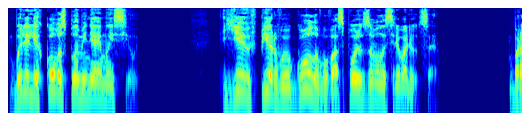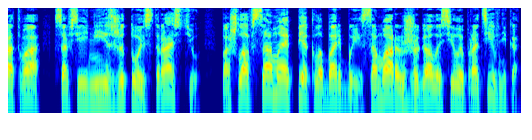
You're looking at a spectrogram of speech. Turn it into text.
были легко воспламеняемой силой. Ею в первую голову воспользовалась революция. Братва со всей неизжитой страстью пошла в самое пекло борьбы и сама разжигала силы противника,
